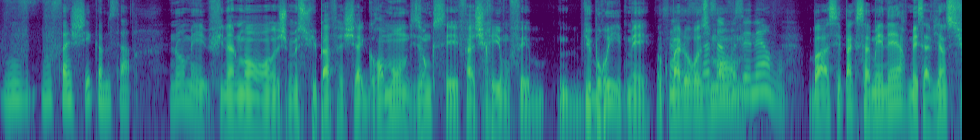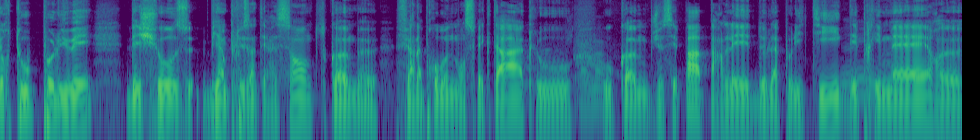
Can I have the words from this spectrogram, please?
vous, vous fâchez comme ça? Non, mais finalement, je me suis pas fâché avec grand monde. Disons que ces fâcheries ont fait du bruit, mais donc Ça- malheureusement, Ça, ça vous énerve bah c'est pas que ça m'énerve, mais ça vient surtout polluer des choses bien plus intéressantes, comme euh, faire la promo de mon spectacle ou ou comme je sais pas parler de la politique, des primaires, euh,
